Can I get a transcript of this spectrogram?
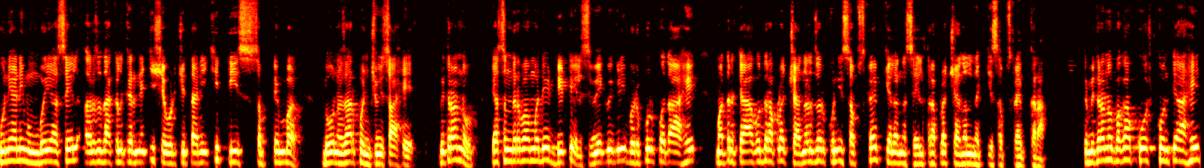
पुणे आणि मुंबई असेल अर्ज दाखल करण्याची शेवटची तारीख ही तीस सप्टेंबर दोन हजार पंचवीस आहे. मित्रांनो या संदर्भामध्ये डिटेल्स वेगवेगळी भरपूर पदं आहेत. मात्र त्या अगोदर आपला चॅनल जर कोणी सबस्क्राईब केला नसेल तर आपला चॅनल नक्की सबस्क्राईब करा. तर मित्रांनो बघा पोस्ट कोणते आहेत?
